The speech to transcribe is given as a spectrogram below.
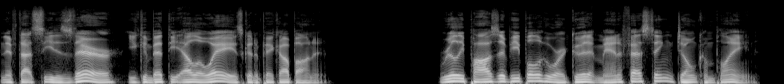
and if that seed is there, you can bet the LOA is going to pick up on it. Really positive people who are good at manifesting don't complain.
